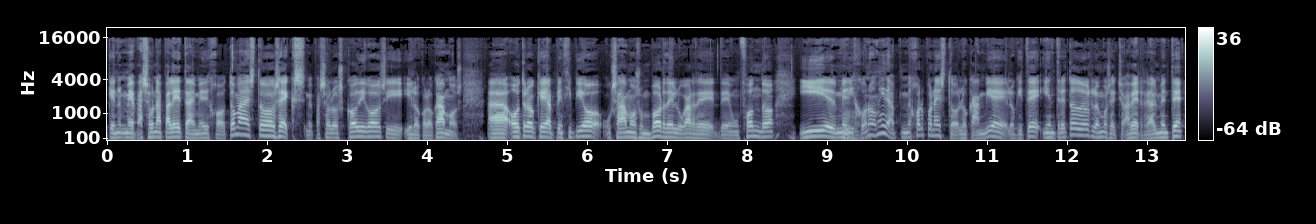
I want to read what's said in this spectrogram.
que me pasó una paleta y me dijo, toma estos ex, me pasó los códigos y, lo colocamos. Eh, otro que al principio usábamos un borde en lugar de, un fondo y me mm. dijo, no, mira, mejor pon esto, lo cambié, lo quité y entre todos lo hemos hecho. A ver, realmente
